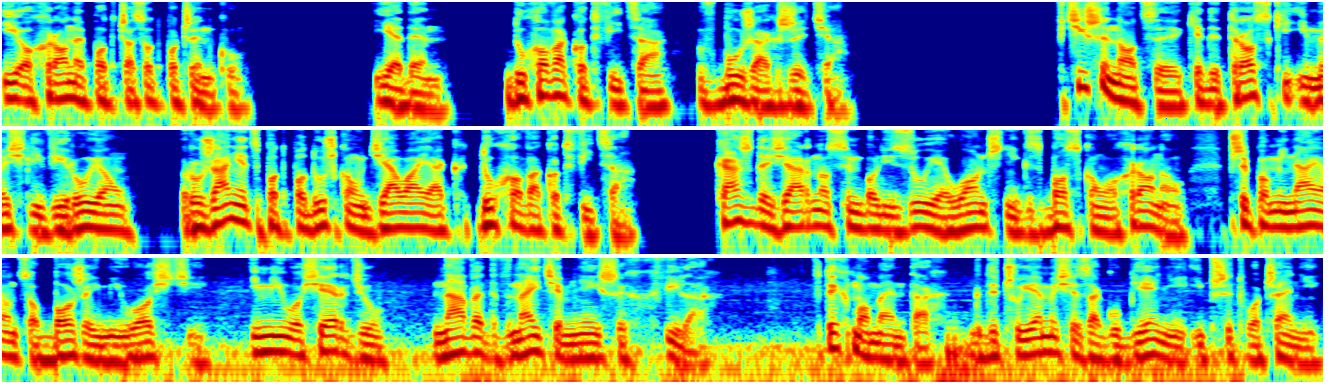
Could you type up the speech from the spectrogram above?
i ochronę podczas odpoczynku. 1. Duchowa kotwica w burzach życia. W ciszy nocy, kiedy troski i myśli wirują, różaniec pod poduszką działa jak duchowa kotwica. Każde ziarno symbolizuje łącznik z boską ochroną, przypominając o Bożej miłości i miłosierdziu nawet w najciemniejszych chwilach. W tych momentach, gdy czujemy się zagubieni i przytłoczeni,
